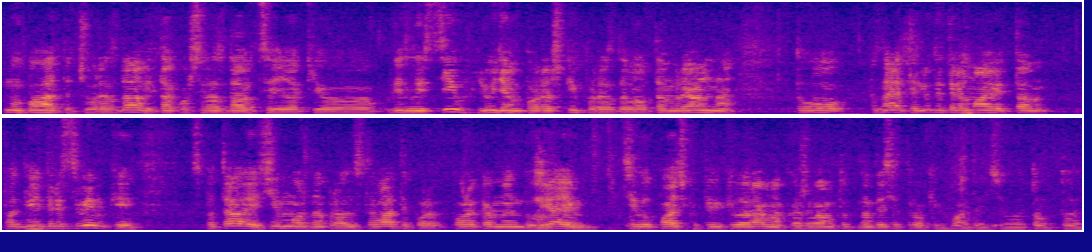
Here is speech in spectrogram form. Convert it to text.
Ну, багато чого роздав. І також роздав це як його, від листів. Людям порошки пороздавав. Там реально, то, знаєте, люди тримають там по 2-3 свинки. Спитали, чим можна пролистувати, пор- порекомендую. Я їм цілу пачку пів кілограма, кажу, вам тут на 10 років хватить цього. Тобто,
